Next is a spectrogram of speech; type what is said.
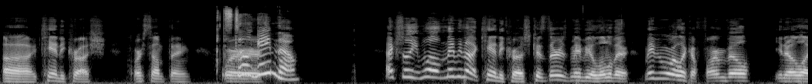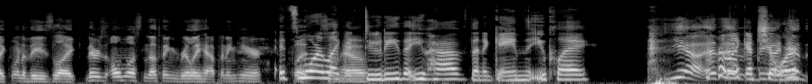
uh, Candy Crush or something. Where, Still a game though. Actually, well, maybe not Candy Crush because there's maybe a little there. Maybe more like a Farmville. You know, like one of these like there's almost nothing really happening here. It's more like a duty that you have than a game that you play. Yeah, and, like and a the chore. Idea,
